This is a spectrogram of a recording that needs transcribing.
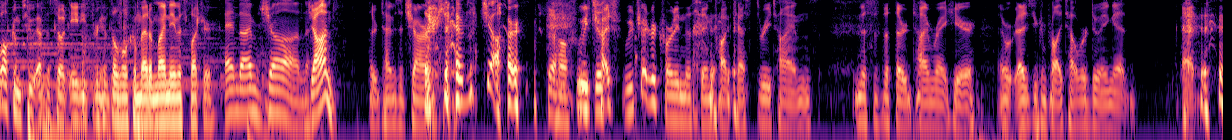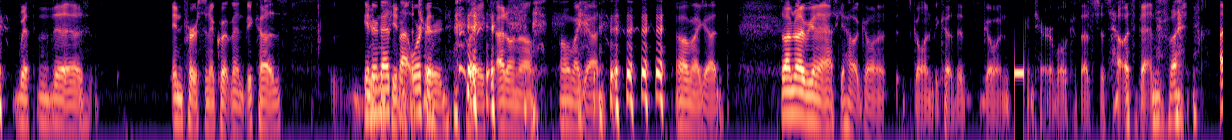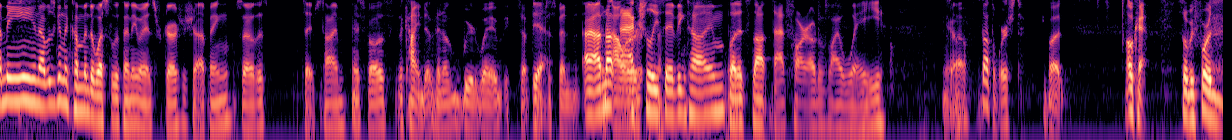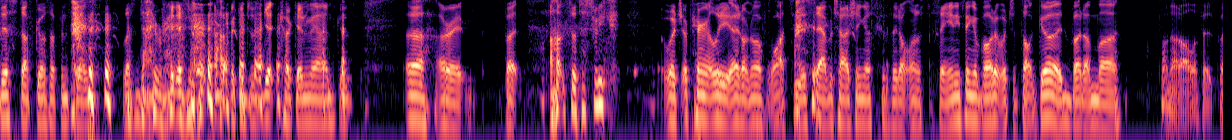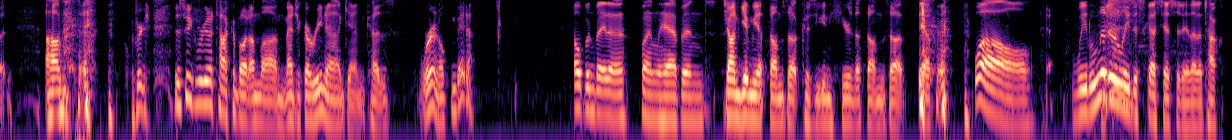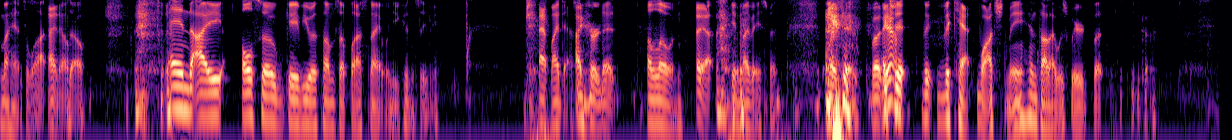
Welcome to episode 83 of the Local Meta. My name is Fletcher. And I'm John. John, third time's a charm. Third Times a charm. So We we've just- tried we've tried recording this same podcast three times, and this is the third time right here. And as you can probably tell, we're doing it at, with the in-person equipment because Internet's not working. Like I don't know. Oh my god. Oh my god. So I'm not even gonna ask you how it going. It's going because it's going fucking terrible because that's just how it's been. But I mean, I was gonna come into West Duluth anyways for grocery shopping, so this saves time. I suppose kind of in a weird way, except you Yeah. have to spend. I, I'm an not hour, actually so- saving time, but it's not that far out of my way, Yeah. so it's not the worst. But okay, so before this stuff goes up in flames, let's dive right into our topic and just get cooking, man. Because, uh, all right. But um, so this week, which apparently I don't know if WotC is sabotaging us because they don't want us to say anything about it, which it's all good. But um, uh, well, not all of it, but um, we're, this week we're gonna talk about um uh, Magic Arena again because we're in open beta. Open beta finally happened. John, give me a thumbs up because you can hear the thumbs up. Yep. well, we literally discussed yesterday that I talk with my hands a lot. I know. So, and I also gave you a thumbs up last night when you couldn't see me at my desk I heard it. alone Yeah. in my basement. But yeah. Actually, the the cat watched me and thought I was weird, but Okay.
